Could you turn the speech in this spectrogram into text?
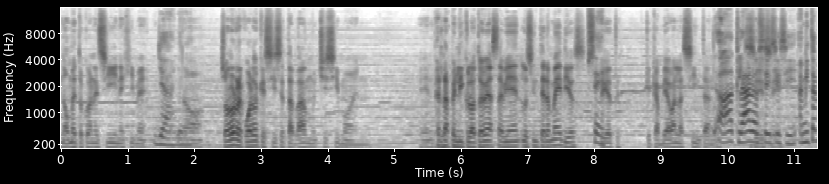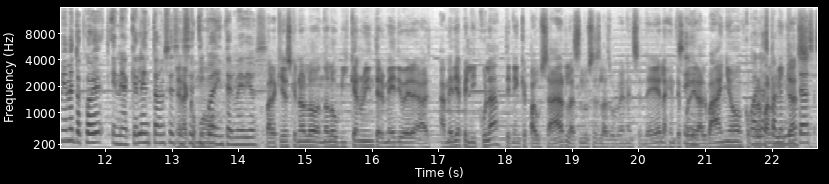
No me tocó en el cine, Jimé. Ya, ya. No. Solo recuerdo que sí se tardaban muchísimo en, en ver la película. Todavía está bien los intermedios. Sí. Fíjate, que cambiaban la cinta, ¿no? Ah, claro, sí, sí, sí, A mí también me tocó en aquel entonces Era ese como- tipo de intermedios. Para aquellos que no lo, no lo ubican, un intermedio era a, a media película, tenían que pausar, las luces las volvían a encender, la gente Sí. podía ir al baño, comprar las palomitas.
